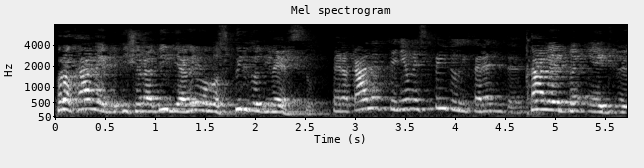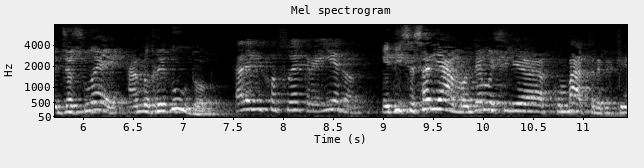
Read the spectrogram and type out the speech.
Però Caleb, dice la Bibbia, aveva uno spirito diverso. Pero Caleb tenía un espíritu diferente. Caleb e e Giosuè hanno creduto Caleb y Josué creyeron. e disse saliamo, andiamoci a combattere perché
